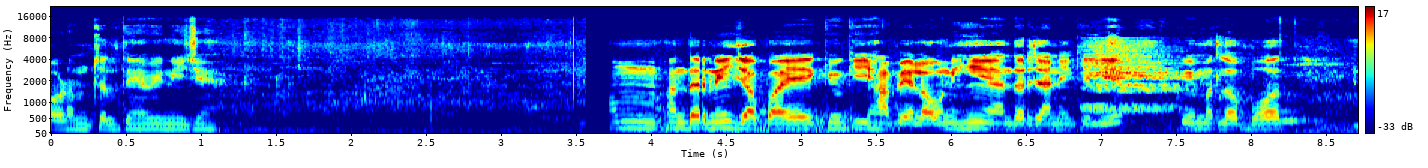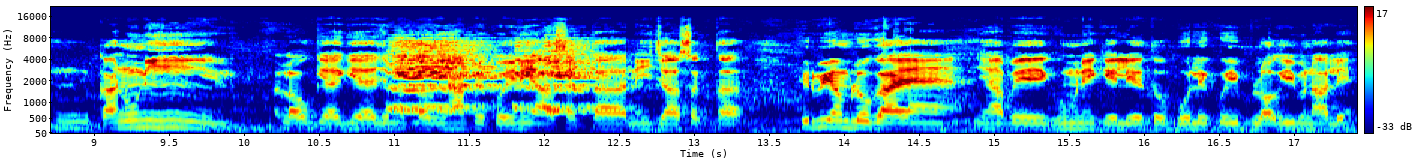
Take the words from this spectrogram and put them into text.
और हम चलते हैं अभी नीचे। हम अंदर नहीं जा पाए क्योंकि यहाँ पे अलाउ नहीं है अंदर जाने के लिए। क्योंकि मतलब बहुत कानूनी ही अलाउ किया गया है जो मतलब यहाँ पे कोई नहीं आ सकता, नहीं जा सकता। फिर भी हम लोग आए हैं यहाँ पे घूमने के लिए तो बोले कोई ब्लॉग ही बना लें।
